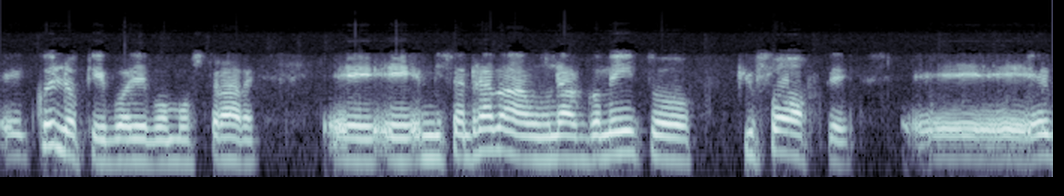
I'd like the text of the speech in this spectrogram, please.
è quello che volevo mostrare. E, e mi sembrava un argomento più forte. E,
